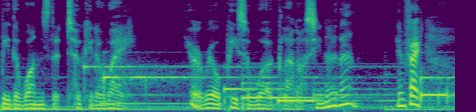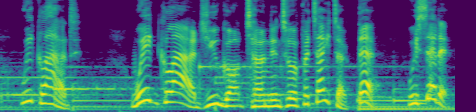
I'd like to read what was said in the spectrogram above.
be the ones that took it away. You're a real piece of work, GLaDOS, you know that? In fact, we're glad. We're glad you got turned into a potato. There, we said it.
